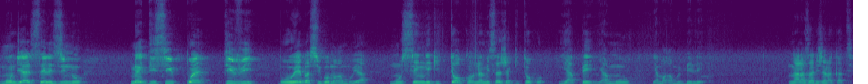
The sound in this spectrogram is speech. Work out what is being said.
mondial selezino mec d'ici point tv boyeba sikoyo makambo ya mosenge kitoko na message ya kitoko ya pe ya amour ya makambo ebele ngai naza deja na kati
